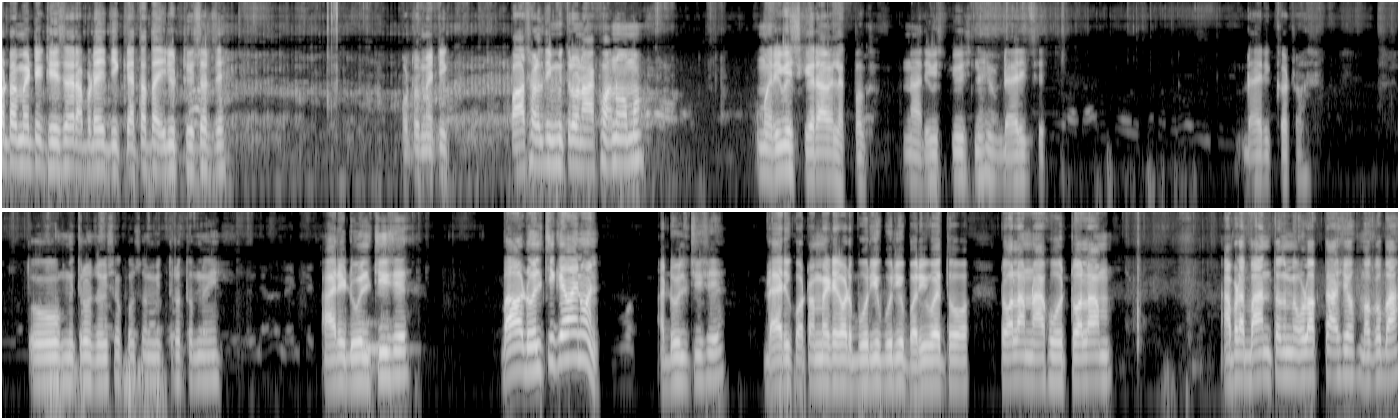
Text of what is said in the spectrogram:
ઓટોમેટિક ઠેસર, આપણે જે કહેતા હતા એ ઠેસર છે. ઓટોમેટિક પાછળથી મિત્રો નાખવાનું આમાં. આમાં રિવિસ કરાવે લગભગ. ના રિવિઝ પીવીસ નહીં ડાયરેક્ટ છે. ડાયરેક્ટ કટર તો મિત્રો જોઈ શકો છો મિત્રો તમે આ રી ડોલચી છે. બાવા ડોલચી કહેવાય ને આ ડોલચી છે. ડાયરેક્ટ ઓટોમેટિક આપણે બોરીઓ બોરીઓ ભર્યું હોય તો ટોલામ નાખવું હોય ટોલામ. આપણા બાન તો તમે ઓળખતા હશો મગોબા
